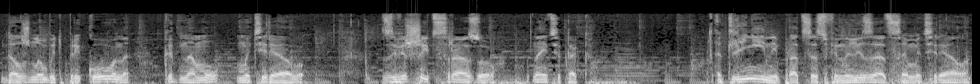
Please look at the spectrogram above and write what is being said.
должно быть приковано к одному материалу. Завершить сразу, знаете так, это линейный процесс финализации материала.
